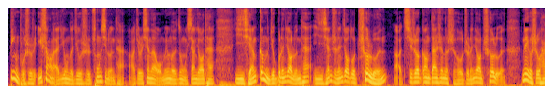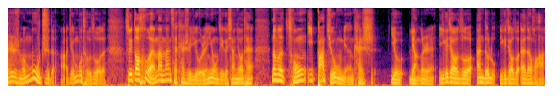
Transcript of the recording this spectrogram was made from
并不是一上来用的就是充气轮胎啊，就是现在我们用的这种橡胶胎，以前根本就不能叫轮胎，以前只能叫做车轮啊。汽车刚诞生的时候只能叫车轮，那个时候还是什么木质的啊，就木头做的，所以到后来慢慢才开始有人用这个橡胶胎。那么从一八九五年开始。有两个人，一个叫做安德鲁，一个叫做爱德华，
